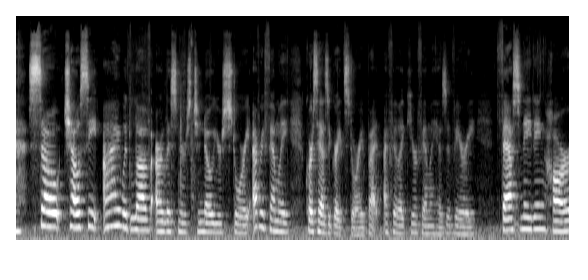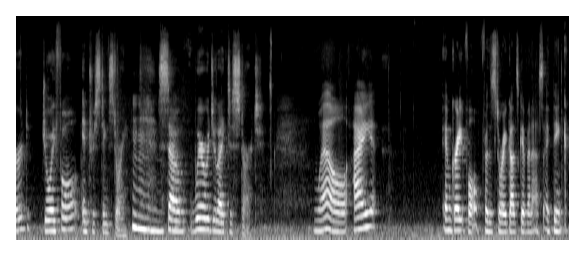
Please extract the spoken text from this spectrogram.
so, Chelsea, I would love our listeners to know your story. Every family, of course, has a great story, but I feel like your family has a very fascinating, hard, joyful, interesting story. so, where would you like to start? Well, I am grateful for the story God's given us. I think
